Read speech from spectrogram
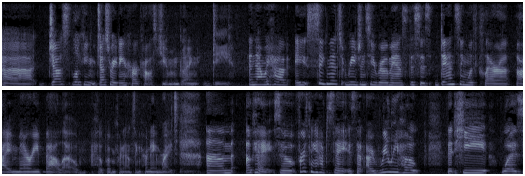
uh, just looking just rating her costume I'm going D. And now we have a Signet Regency romance. This is Dancing with Clara by Mary Balogh. I hope I'm pronouncing her name right. Um, okay, so first thing I have to say is that I really hope that he was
